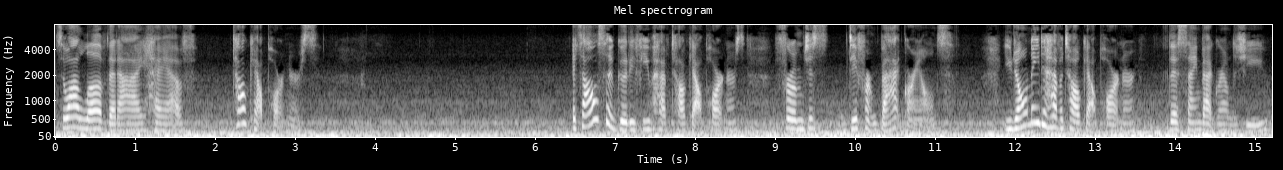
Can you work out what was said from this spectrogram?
So i love that i have talk out partners. It's also good if you have talk out partners from just different backgrounds you don't need to have a talk out partner the same background as you.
